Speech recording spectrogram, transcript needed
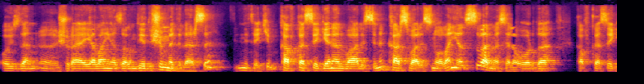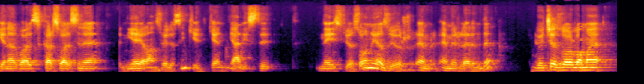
o yüzden e, şuraya yalan yazalım diye düşünmedilerse, nitekim Kafkasya Genel Valisi'nin Kars Valisi'ne olan yazısı var mesela. Orada Kafkasya Genel Valisi Kars Valisi'ne niye yalan söylesin ki? Yani isti, ne istiyorsa onu yazıyor emir, emirlerinde. Göçe zorlamaya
